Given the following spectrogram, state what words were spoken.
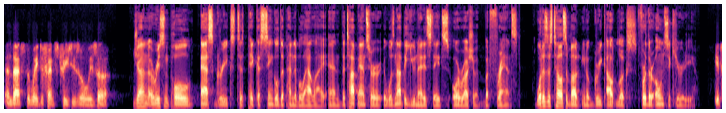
And that's the way defense treaties always are. John, a recent poll asked Greeks to pick a single dependable ally, and the top answer it was not the United States or Russia, but France. What does this tell us about, you know, Greek outlooks for their own security? It's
